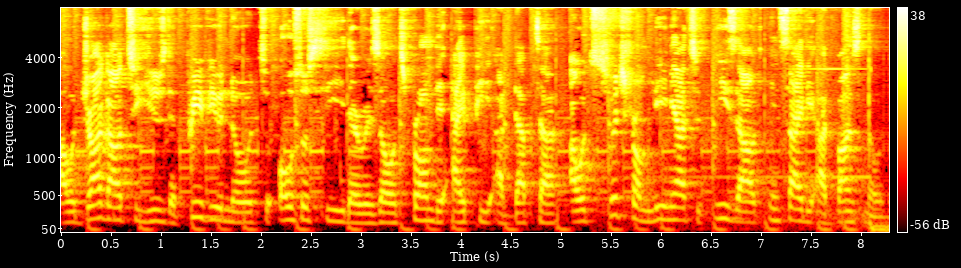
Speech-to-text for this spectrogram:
I will drag out to use the preview node to also see the results from the IP adapter. I would switch from linear to ease out inside the advanced node.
